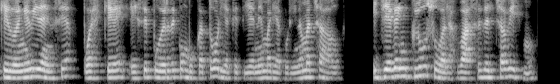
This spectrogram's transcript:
quedó en evidencia pues que ese poder de convocatoria que tiene María Corina Machado llega incluso a las bases del chavismo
